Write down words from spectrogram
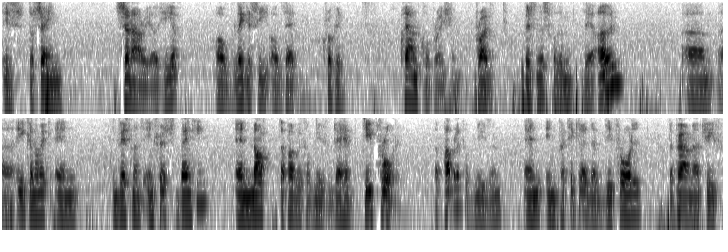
is the same scenario here of legacy of that crooked Crown Corporation, private business for them, their own um, uh, economic and investment interests, banking, and not the public of New Zealand. They have defrauded the public of New Zealand, and in particular, they've defrauded the paramount chief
